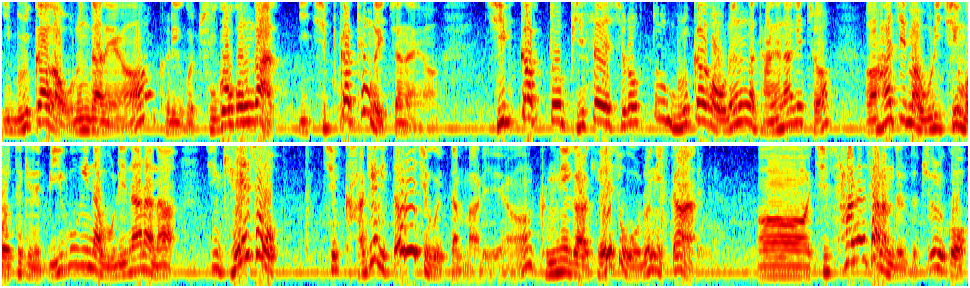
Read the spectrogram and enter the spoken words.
이 물가가 오른다네요. 그리고 주거 공간, 이 집 같은 거 있잖아요. 집값도 비쌀수록 또 물가가 오르는 건 당연하겠죠. 어, 하지만 우리 지금 어떻게 돼? 미국이나 우리나라나 지금 계속 집 가격이 떨어지고 있단 말이에요. 금리가 계속 오르니까 어, 집 사는 사람들도 줄고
